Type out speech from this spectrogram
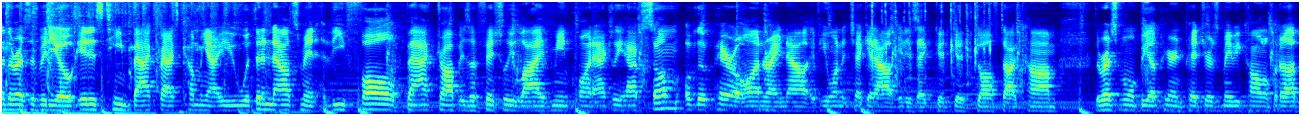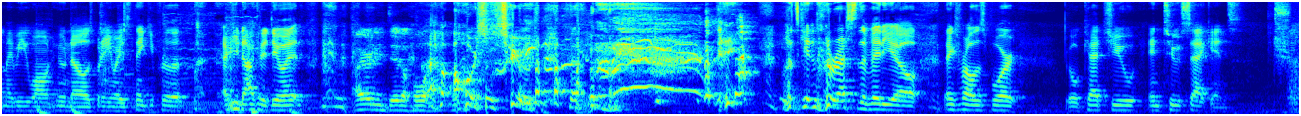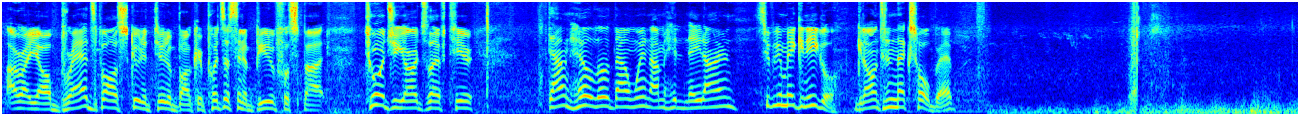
The rest of the video, it is Team Backpacks coming at you with an announcement. The fall backdrop is officially live. Me and Kwon actually have some of the apparel on right now. If you want to check it out, it is at goodgoodgolf.com. The rest of them will be up here in pictures. Maybe Colin will put it up, maybe he won't, who knows. But anyways, thank you for the, are you not gonna do it? I already did a whole oh shoot. Let's get into the rest of the video. Thanks for all the support. We'll catch you in two seconds. All right, y'all. Brad's ball scooted through the bunker, puts us in a beautiful spot. 200 yards left here. Downhill, a little downwind. I'm hitting eight iron. See if we can make an eagle. Get on to the next hole, Brad.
